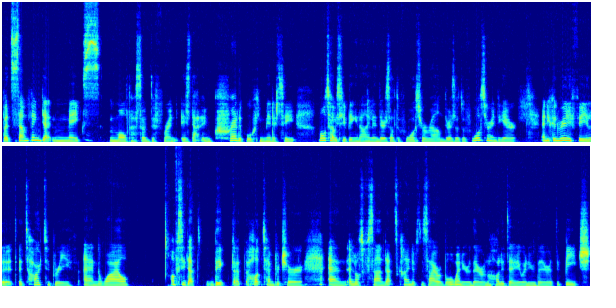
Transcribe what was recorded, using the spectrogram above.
But something that makes Malta so different is that incredible humidity. Malta, obviously, being an island, there's a lot of water around, there's a lot of water in the air, and you can really feel it. It's hard to breathe, and while obviously that big that hot temperature and a lot of sun that's kind of desirable when you're there on a holiday when you're there at the beach.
